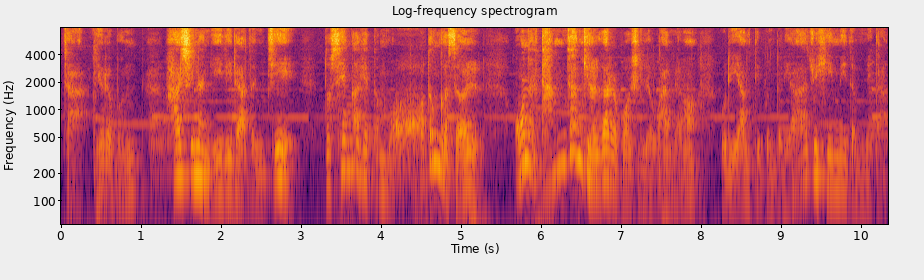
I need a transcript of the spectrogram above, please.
자, 여러분 하시는 일이라든지 또 생각했던 모든 것을 오늘 당장 결과를 보시려고 하면 우리 양띠분들이 아주 힘이 듭니다.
